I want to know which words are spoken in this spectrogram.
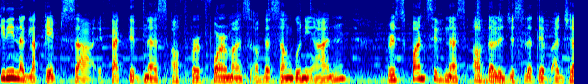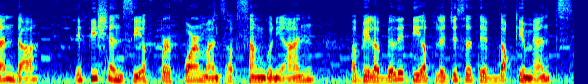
Kini naglakip sa effectiveness of performance of the sanggunian, responsiveness of the legislative agenda, efficiency of performance of sanggunian, availability of legislative documents,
